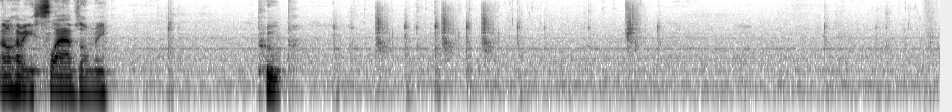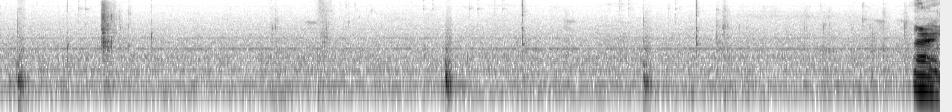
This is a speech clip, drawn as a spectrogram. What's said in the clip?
I don't have any slabs on me. Poop. All right.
